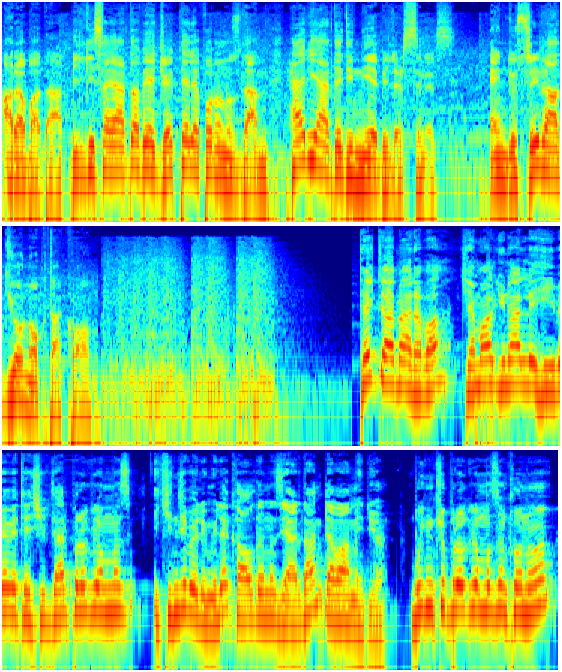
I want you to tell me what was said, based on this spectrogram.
arabada, bilgisayarda ve cep telefonunuzdan her yerde dinleyebilirsiniz. Endüstri Radyo.com Tekrar merhaba. Kemal Günel'le Hibe ve Teşvikler programımız ikinci bölümüyle kaldığımız yerden devam ediyor. Bugünkü programımızın konuğu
